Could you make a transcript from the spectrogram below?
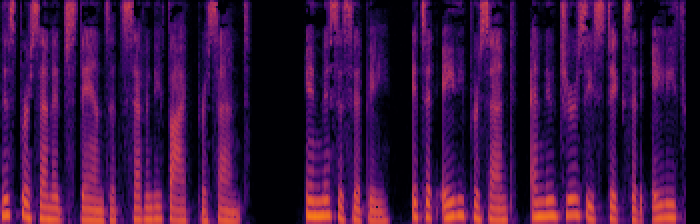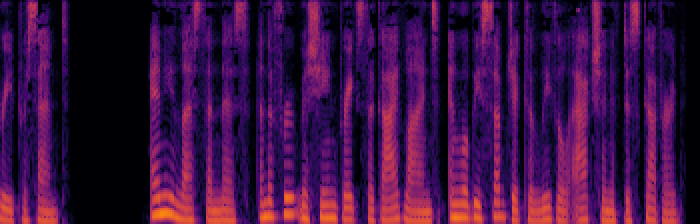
this percentage stands at 75%. In Mississippi, it's at 80%, and New Jersey sticks at 83%. Any less than this, and the fruit machine breaks the guidelines and will be subject to legal action if discovered.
